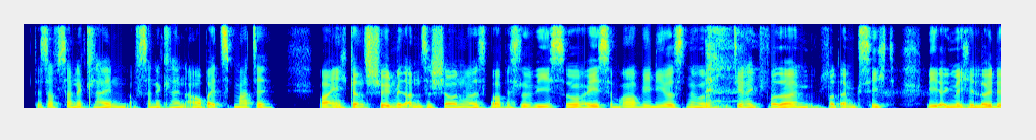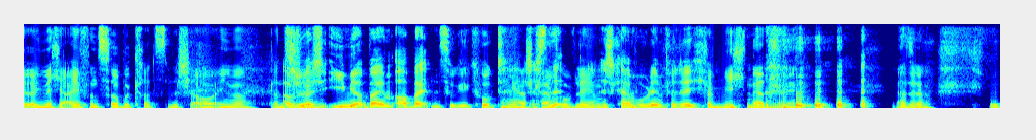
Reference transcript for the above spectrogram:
das auf seiner kleinen, auf seiner kleinen Arbeitsmatte. War eigentlich ganz schön mit anzuschauen, weil es war ein bisschen wie so ASMR-Videos, nur direkt vor deinem, vor deinem Gesicht, wie irgendwelche Leute irgendwelche iPhones sauber kratzen. Das ist ja auch immer ganz Aber du schön. hast ihm ja beim Arbeiten zugeguckt. ja, ist kein ne- Problem. Ist kein Problem für dich. Für mich nicht, nee. Also,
